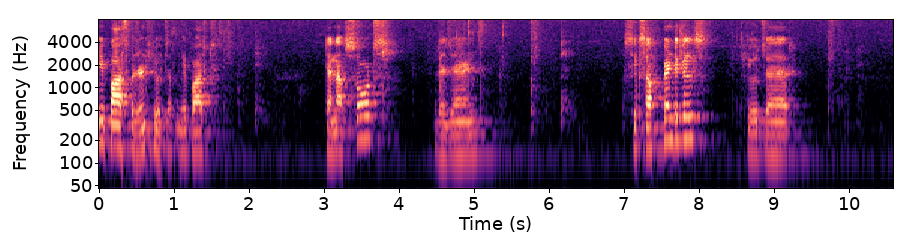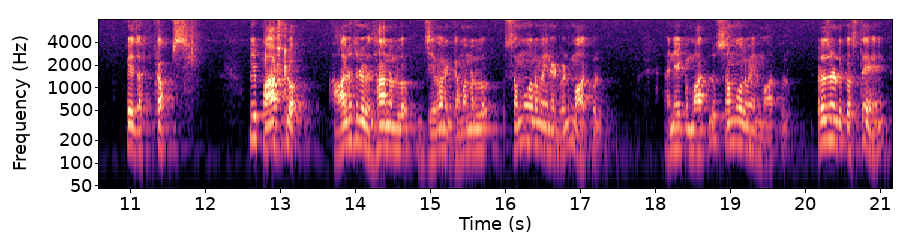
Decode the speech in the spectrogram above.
మీ పాస్ట్ ప్రజెంట్ ఫ్యూచర్ మీ past ten of swords present six of pentacles future page of cups మీ పాస్ట్లో ఆలోచన విధానంలో జీవన గమనంలో సమూలమైనటువంటి మార్పులు. అనేక మార్పులు సమూలమైన మార్పులు. ప్రజెంట్కి వస్తే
